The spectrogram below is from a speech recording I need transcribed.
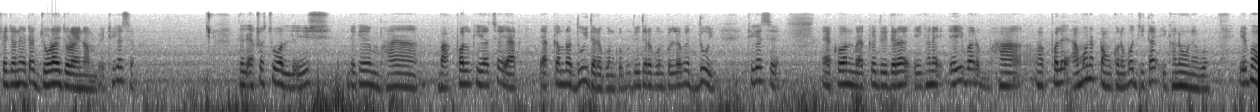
সেই জন্য এটা জোড়ায় জোড়ায় নামবে। ঠিক আছে? তাহলে একশো চুয়াল্লিশ দেখে ভাগফল কি আছে? এক, এককে আমরা দুই দ্বারা গুণ করব। দুই দ্বারা গুণ করলে হবে দুই, ঠিক আছে? এখন এককে দুই দ্বারা এখানে এইবার ভাগফলে এমন একটা অঙ্ক নেব যেটা এখানেও নেব। এবং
